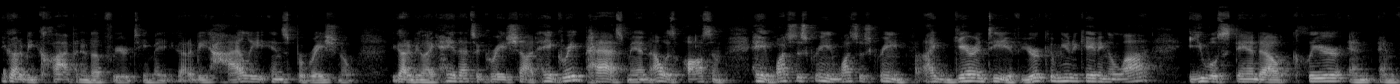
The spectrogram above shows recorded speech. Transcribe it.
you got to be clapping it up for your teammate. You got to be highly inspirational. You got to be like, hey, that's a great shot. Hey, great pass, man. That was awesome. Hey, watch the screen. Watch the screen. I guarantee if you're communicating a lot, you will stand out clear and, and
